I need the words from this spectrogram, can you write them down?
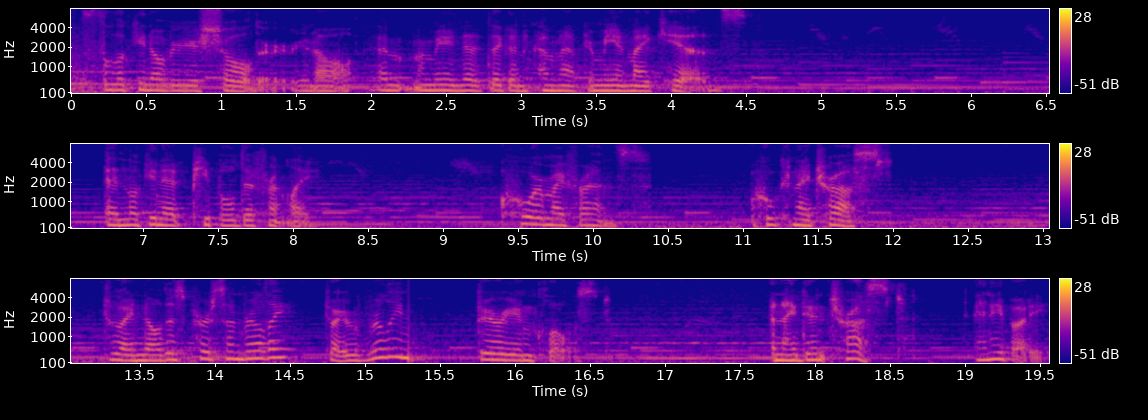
It's the looking over your shoulder, you know. I mean, they're going to come after me and my kids. And looking at people differently. Who are my friends? Who can I trust? Do I know this person really? Do I really? Very enclosed. And I didn't trust anybody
